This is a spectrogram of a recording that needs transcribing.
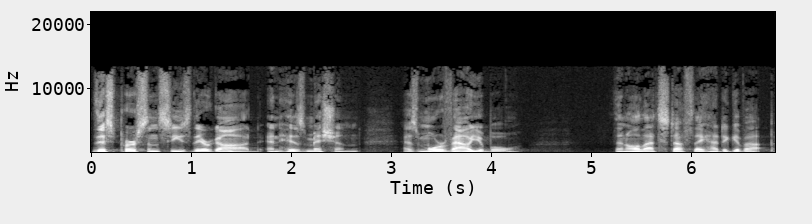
This person sees their God and his mission as more valuable than all that stuff they had to give up.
